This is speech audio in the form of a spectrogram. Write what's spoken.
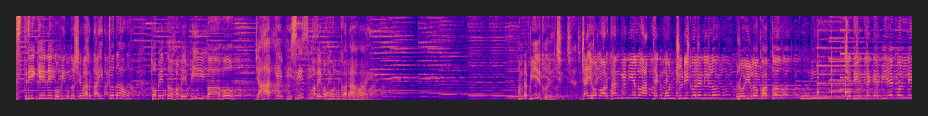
স্ত্রীকে এনে গোবিন্দ সেবার দায়িত্ব দাও। তবে তো হবে বিবাহ, যাহাকে বিশেষভাবে বহন করা হয়। আমরা বিয়ে করেছি। যাই হোক অর্ধাঙ্গিনী এলো অর্ধেক মন চুরি করে নিল রইল কত? কুড়ি। যেদিন থেকে বিয়ে করলি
